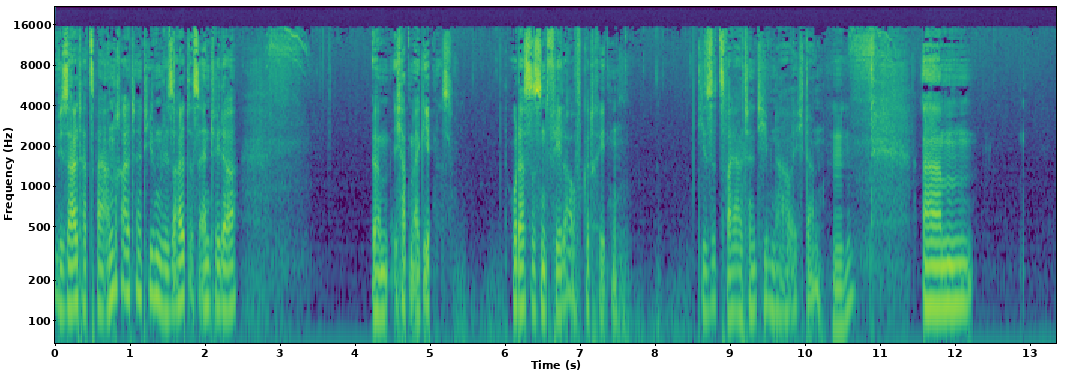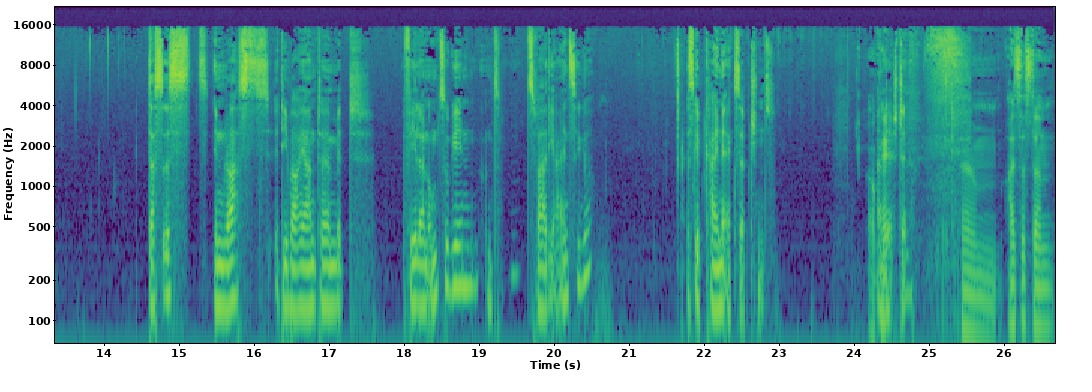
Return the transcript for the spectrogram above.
Result hat zwei andere Alternativen. Result ist entweder, ähm, ich habe ein Ergebnis oder es ist ein Fehler aufgetreten. Diese zwei Alternativen habe ich dann. Mhm. Ähm, das ist in Rust die Variante, mit Fehlern umzugehen, und zwar die einzige. Es gibt keine Exceptions okay. an der Stelle. Ähm, heißt das dann,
